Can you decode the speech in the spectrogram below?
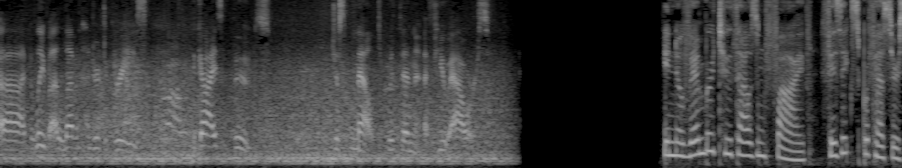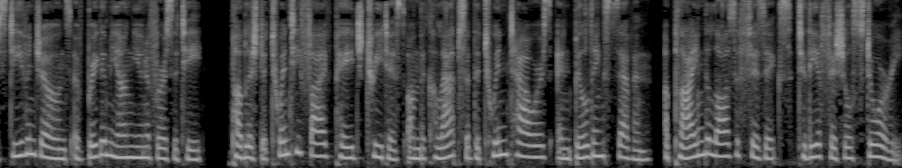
I believe, 1,100 degrees. The guy's boots just melt within a few hours. In November 2005, physics professor Stephen Jones of Brigham Young University published a 25 page treatise on the collapse of the Twin Towers and Building 7, applying the laws of physics to the official story.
